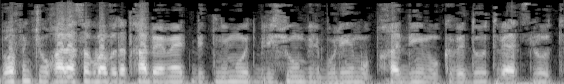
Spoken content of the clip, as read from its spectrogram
באופן שאוכל לעסוק בעבודתך באמת בתמימות, בלי שום בלבולים ופחדים וכבדות ועצלות.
